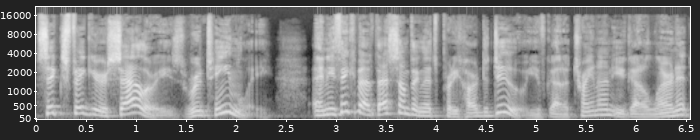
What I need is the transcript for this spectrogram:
six figure salaries routinely. And you think about it, that's something that's pretty hard to do. You've got to train on it, you've got to learn it,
